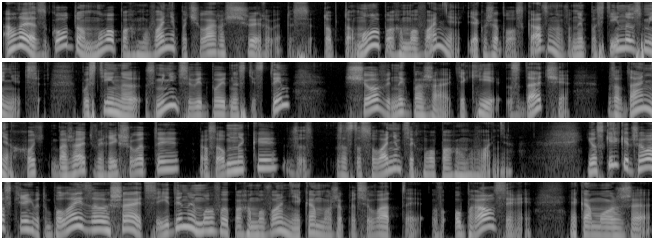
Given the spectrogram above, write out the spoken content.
Але згодом мова програмування почала розширюватися. Тобто мова програмування, як вже було сказано, вони постійно змінюються. Постійно змінюються у відповідності з тим, що від них бажають, які задачі, завдання хоч бажають вирішувати розробники з застосуванням цих мов програмування. І оскільки JavaScript була і залишається єдиною мовою програмування, яка може працювати в, у браузері, яка може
